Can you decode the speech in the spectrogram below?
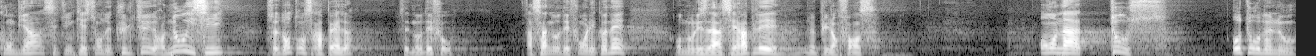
combien c'est une question de culture. Nous, ici, ce dont on se rappelle, c'est nos défauts. Ah ça, nos défauts, on les connaît. On nous les a assez rappelés depuis l'enfance. On a tous autour de nous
